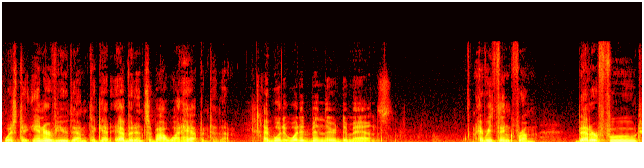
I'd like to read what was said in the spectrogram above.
was to interview them to get evidence about what happened to them. And what, what had been their demands? Everything from better food,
